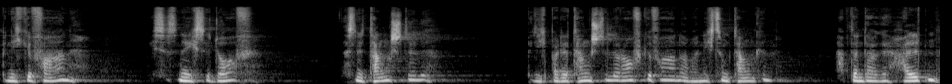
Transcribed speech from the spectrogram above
bin ich gefahren, ist das nächste Dorf, das ist eine Tankstelle, bin ich bei der Tankstelle raufgefahren, aber nicht zum Tanken, hab dann da gehalten,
